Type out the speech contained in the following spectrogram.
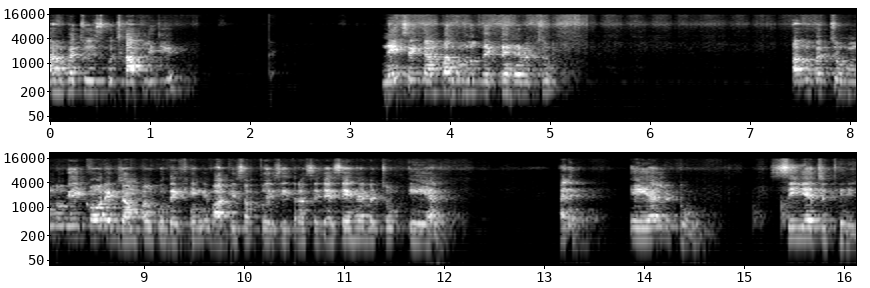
अब बच्चों, इसको छाप लीजिए। नेक्स्ट एग्जांपल हम लोग देखते हैं बच्चों। अब बच्चों, हम लोग एक और एग्जांपल को देखेंगे। बाकी सब तो इसी तरह से जैसे है बच्चों ए एल है ना? L two C H three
